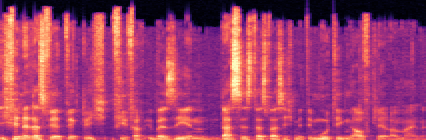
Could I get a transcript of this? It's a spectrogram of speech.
Ich finde, das wird wirklich vielfach übersehen. Das ist das, was ich mit dem mutigen Aufklärer meine.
